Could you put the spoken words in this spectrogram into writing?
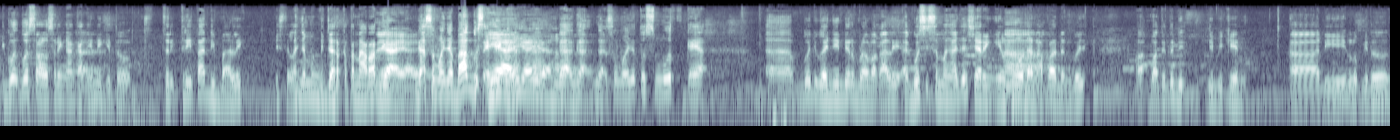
gue gue selalu sering angkat Iya. ini gitu. Ceri- Cerita di balik istilahnya mengejar ketenaran nih, iya, iya. nggak semuanya bagus endingnya. iya, iya. Nggak nggak nggak semuanya tuh smooth kayak gue juga nyindir berapa kali. gue sih seneng aja sharing ilmu Ah. dan apa dan gue eh, waktu itu di- dibikin eh, di loop gitu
